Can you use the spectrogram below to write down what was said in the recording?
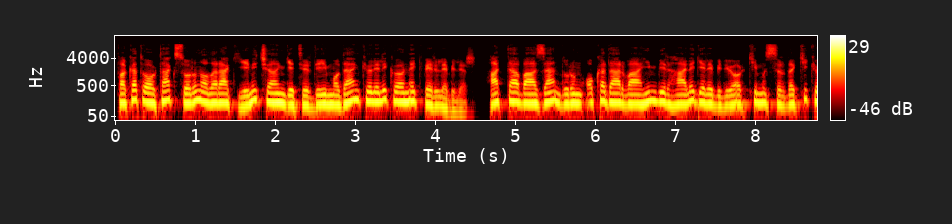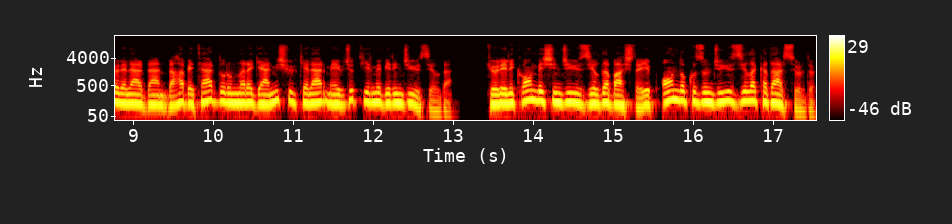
Fakat ortak sorun olarak yeni çağın getirdiği modern kölelik örnek verilebilir. Hatta bazen durum o kadar vahim bir hale gelebiliyor ki Mısır'daki kölelerden daha beter durumlara gelmiş ülkeler mevcut 21. yüzyılda. Kölelik 15. yüzyılda başlayıp 19. yüzyıla kadar sürdü.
